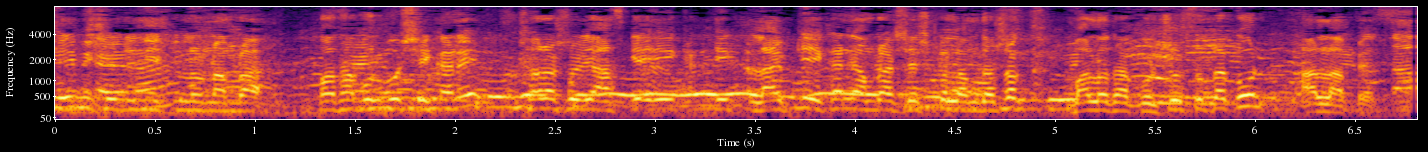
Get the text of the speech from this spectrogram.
সেই বিষয়টা নিয়ে চলুন আমরা কথা বলব সেখানে। সরাসরি আজকে লাইভটি এখানে আমরা শেষ করলাম। দর্শক, ভালো থাকুন, সুস্থ থাকুন, আল্লাহ হাফেজ।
